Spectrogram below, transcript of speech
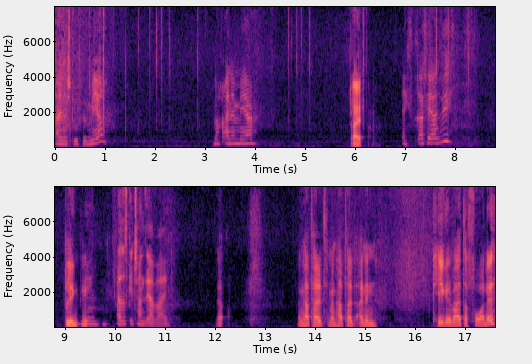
Eine Stufe mehr. Noch eine mehr. Ah ja. Extra Fernlicht. Blinken. Blinken. Also es geht schon sehr weit. Ja. Man hat halt, man hat halt einen Kegel weiter vorne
